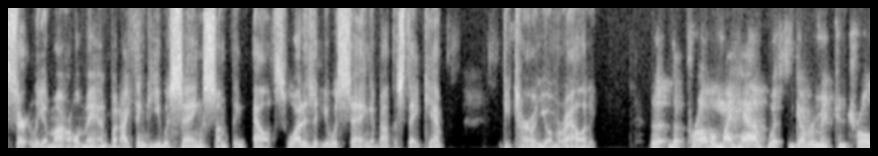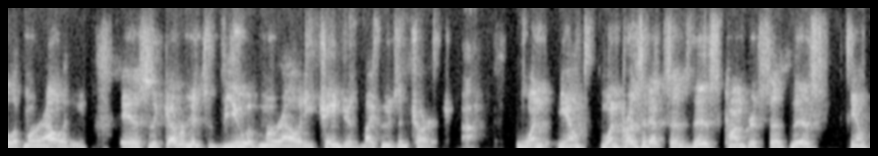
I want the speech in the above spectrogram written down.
certainly a moral man, but I think he was saying something else. What is it you were saying about the state can't determine your morality? The, the problem I have with government control of morality is the government's view of morality changes by who's in charge. Ah. One, you know, one president says this, Congress says this, you know,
